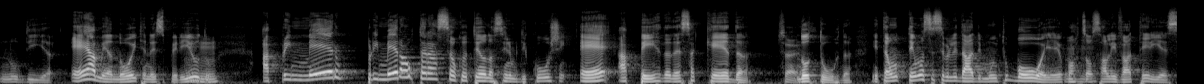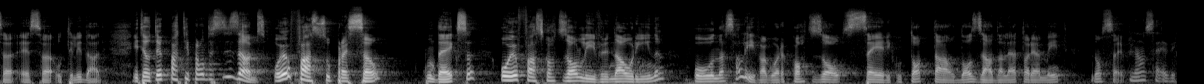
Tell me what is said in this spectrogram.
no dia é a meia-noite, nesse período, uhum. a primeiro, primeira alteração que eu tenho na síndrome de Cushing é a perda dessa queda certo. noturna. Então tem uma sensibilidade muito boa, e aí o cortisol uhum. salivar teria essa, essa utilidade. Então eu tenho que partir para um desses exames. Ou eu faço supressão, com Dexa, ou eu faço cortisol livre na urina ou na saliva. Agora, cortisol sérico, total, dosado aleatoriamente, não serve. Não serve.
